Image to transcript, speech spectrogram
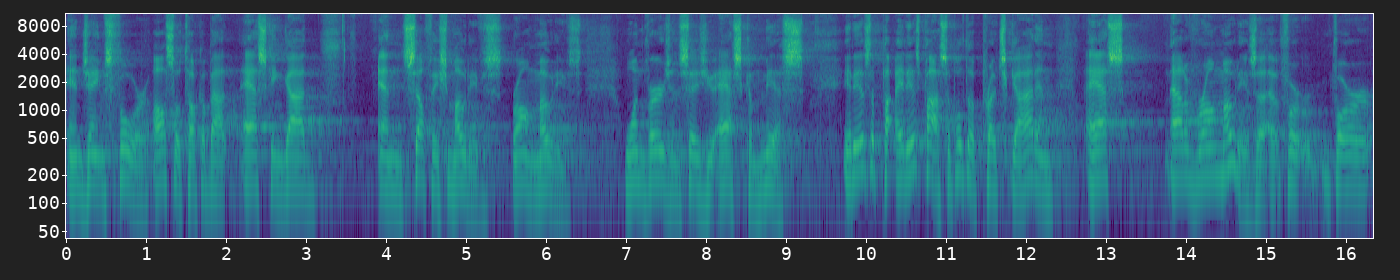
in James 4 also talk about asking God and selfish motives, wrong motives. One version says you ask amiss. It is, a, it is possible to approach God and ask out of wrong motives, uh, for, for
